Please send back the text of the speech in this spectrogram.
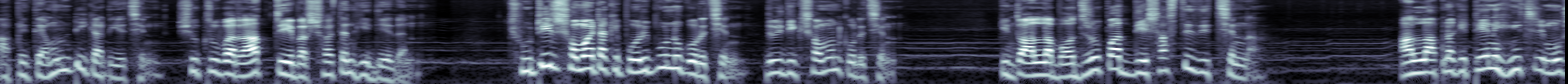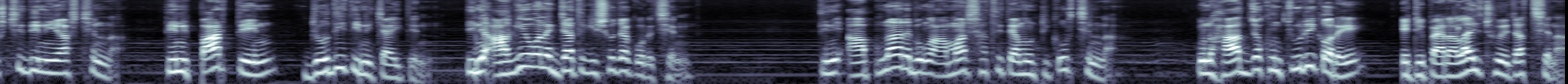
আপনি তেমনটি কাটিয়েছেন। শুক্রবার রাত্রি এবার শয়তানকে দিয়ে দেন। ছুটির সময়টাকে পরিপূর্ণ করেছেন, দুই দিক সমান করেছেন। কিন্তু আল্লাহ বজ্রপাত দিয়ে শাস্তি দিচ্ছেন না। আল্লাহ আপনাকে টেনে হিঁচড়ে মসজিদে নিয়ে আসছেন না। তিনি পারতেন যদি তিনি চাইতেন। তিনি আগেও অনেক জাতিকে সোজা করেছেন। তিনি আপনার এবং আমার সাথে তেমনটি করছেন না। কোন হাত যখন চুরি করে, এটি প্যারালাইজড হয়ে যাচ্ছে না।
